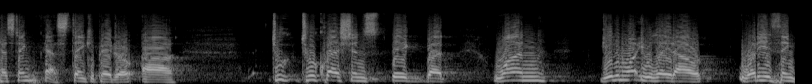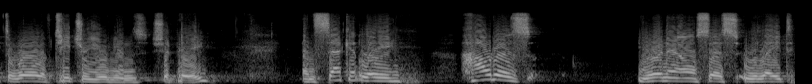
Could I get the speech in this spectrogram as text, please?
Testing? Yes, thank you, Pedro. Uh, Two, two questions, big, but one, given what you laid out, what do you think the role of teacher unions should be? And secondly, how does your analysis relate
